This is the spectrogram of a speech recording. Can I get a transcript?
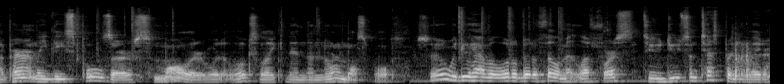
Apparently these spools are smaller, what it looks like, than the normal spools. So we do have a little bit of filament left for us to do some test printing later.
